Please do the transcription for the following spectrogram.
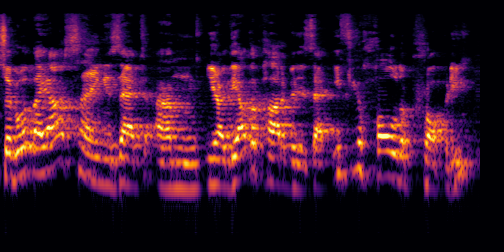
So what they are saying is that, um, you know, the other part of it is that if you hold a property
